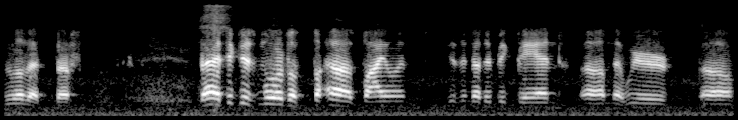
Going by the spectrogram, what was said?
we love that stuff. So I think there's more of a uh, Vio-lence is another big band um, that we're um,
